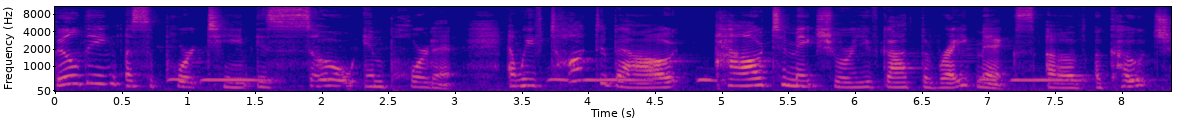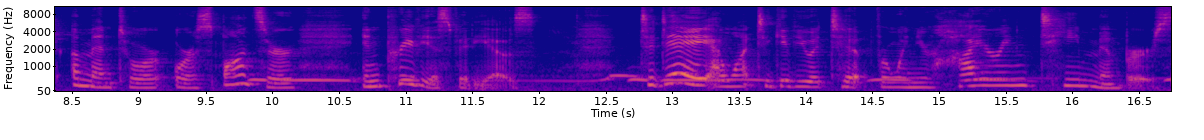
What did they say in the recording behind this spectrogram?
Building a support team is so important. And we've talked about how to make sure you've got the right mix of a coach, a mentor, or a sponsor in previous videos. Today, I want to give you a tip for when you're hiring team members.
